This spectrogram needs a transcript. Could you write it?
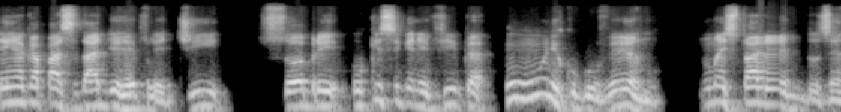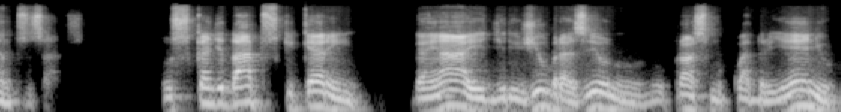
tenha a capacidade de refletir sobre o que significa um único governo numa história de 200 anos. Os candidatos que querem ganhar e dirigir o Brasil no, no próximo quadriênio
